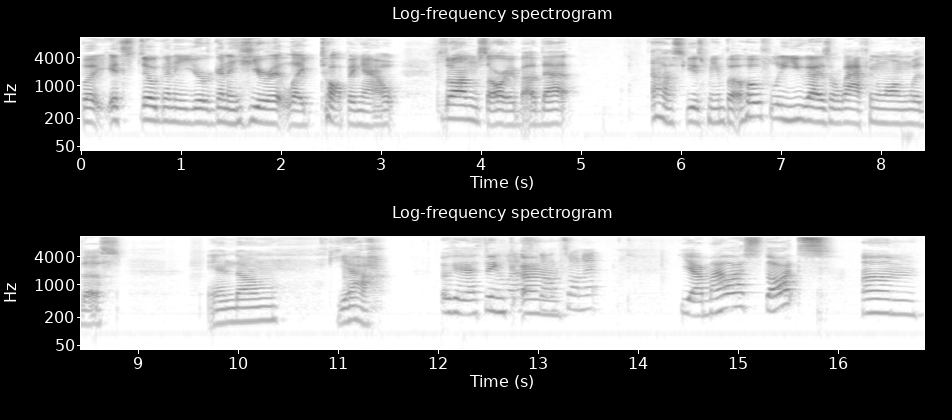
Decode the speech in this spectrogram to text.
but it's still gonna you're gonna hear it like topping out. So I'm sorry about that. Ah, excuse me, but hopefully you guys are laughing along with us. And um, yeah. Okay, I think Last um. thoughts on it? Yeah, my last thoughts. Um,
